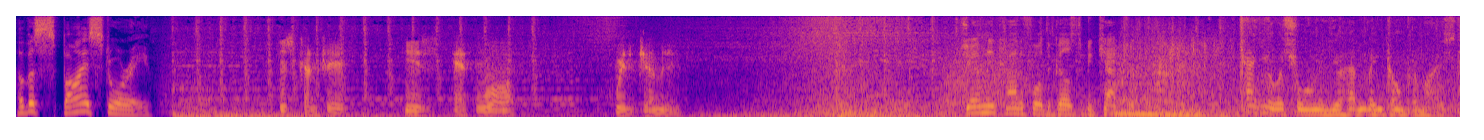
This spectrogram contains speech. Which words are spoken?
of a spy story. This country is at war with Germany. Germany can't afford the girls to be captured. Can you assure me you haven't been compromised?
